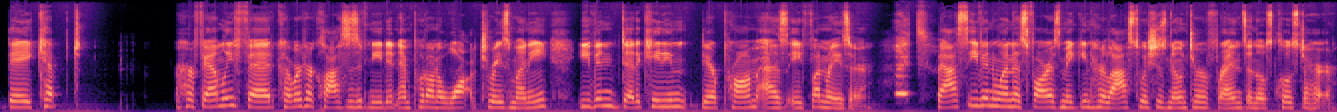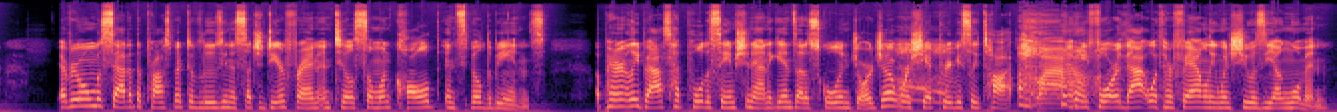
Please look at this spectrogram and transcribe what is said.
they kept her family fed, covered her classes if needed, and put on a walk to raise money, even dedicating their prom as a fundraiser. What? Bass even went as far as making her last wishes known to her friends and those close to her. Everyone was sad at the prospect of losing a such a dear friend until someone called and spilled the beans. Apparently, Bass had pulled the same shenanigans at a school in Georgia where she had previously taught. Wow. And before that, with her family when she was a young woman.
